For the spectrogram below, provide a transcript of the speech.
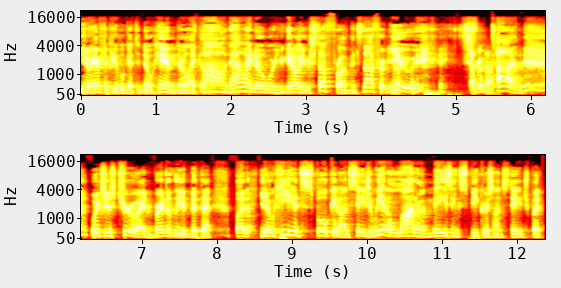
you know, after people get to know him, they're like, oh, now I know where you get all your stuff from. It's not from you, it's from Todd, which is true. I'd readily admit that. But, you know, he had spoken on stage, and we had a lot of amazing speakers on stage. But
